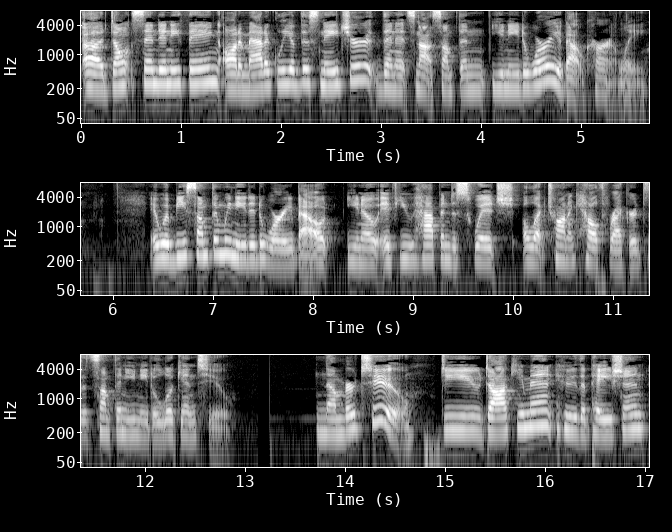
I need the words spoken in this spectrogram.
uh, don't send anything automatically of this nature, then it's not something you need to worry about currently. It would be something we needed to worry about. You know, if you happen to switch electronic health records, it's something you need to look into. Number two, do you document who the patient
